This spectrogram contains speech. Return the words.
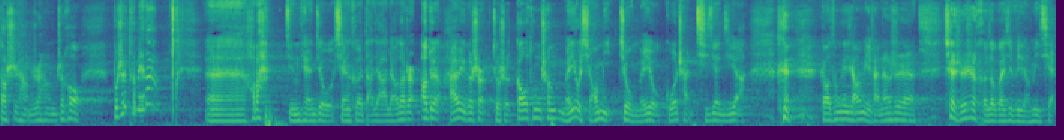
到市场之上之后不是特别大。呃，好吧，今天就先和大家聊到这儿。哦，对了，还有一个事儿，就是高通称没有小米就没有国产旗舰机啊。高通跟小米反正是确实是合作关系比较密切。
